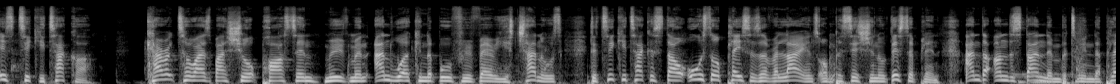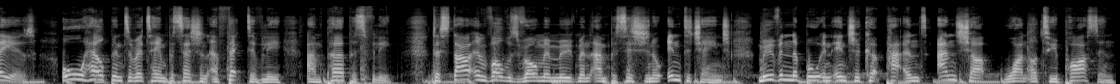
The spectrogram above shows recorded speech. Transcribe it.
is tiki taka? Characterized by short passing, movement, and working the ball through various channels, the tiki taka style also places a reliance on positional discipline and the understanding between the players, all helping to retain possession effectively and purposefully. The style involves roaming movement and positional interchange, moving the ball in intricate patterns and sharp one or two passing.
